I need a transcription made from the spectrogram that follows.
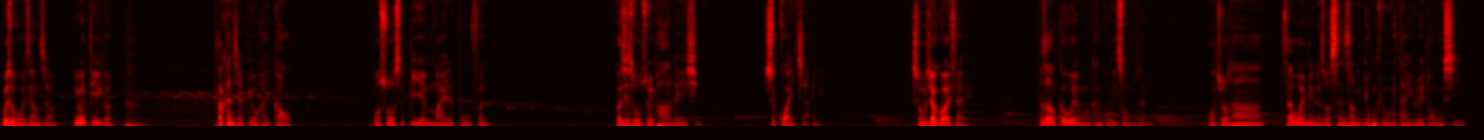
为什么会这样讲？因为第一个，他看起来比我还高。我说的是 BMI 的部分，而且是我最怕的类型，是怪宅。什么叫怪宅？不知道各位有没有看过一种人？我觉得他在外面的时候，身上永远会带一堆东西。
